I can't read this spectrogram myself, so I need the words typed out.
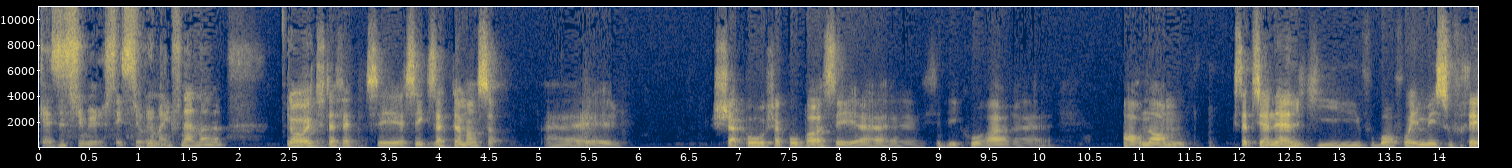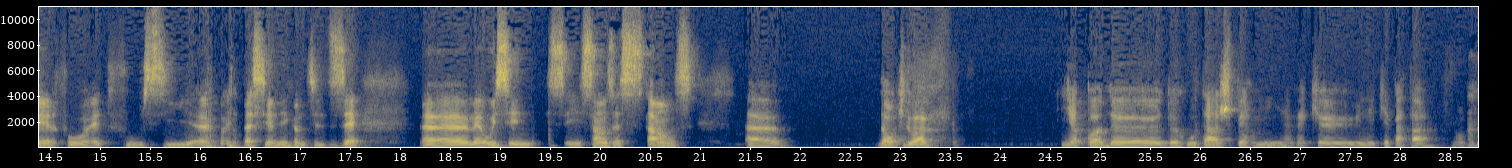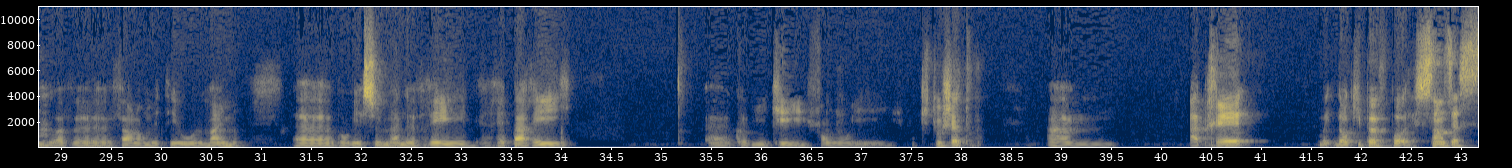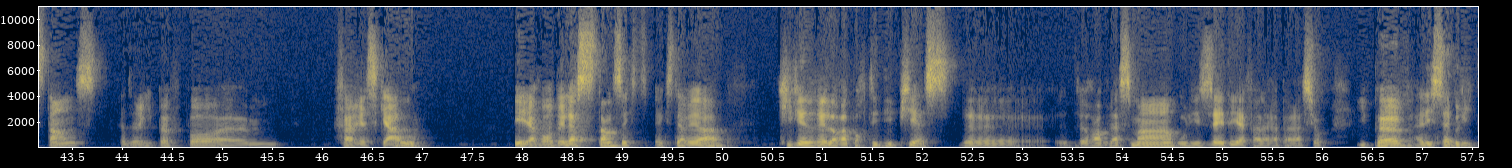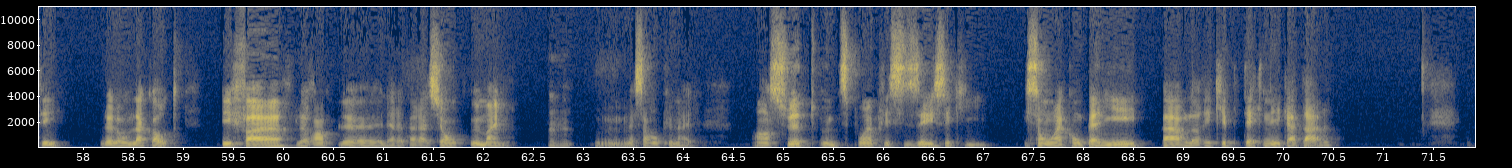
quasi surhumain finalement. Là. Ah oui, tout à fait. C'est exactement ça. Euh, chapeau, chapeau bas, c'est euh, des coureurs euh, hors normes, exceptionnels, qui bon, faut aimer souffrir, il faut être fou aussi, être passionné, comme tu le disais. mais oui, c'est sans assistance. donc, ils doivent. Il n'y a pas de, routage permis avec une équipe à terre. Donc, ils mm-hmm. doivent faire leur météo eux-mêmes. bon, bien sûr, manœuvrer, réparer, communiquer. Ils font. Ils, ils touchent à tout. après, donc, ils ne peuvent pas, sans assistance, c'est-à-dire qu'ils ne peuvent pas faire escale et avoir de l'assistance extérieure qui viendrait leur apporter des pièces de, remplacement ou les aider à faire la réparation. Ils peuvent aller s'abriter le long de la côte et faire la réparation eux-mêmes, mm-hmm. mais sans aucune aide. Ensuite, un petit point à préciser, c'est qu'ils sont accompagnés par leur équipe technique à terre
